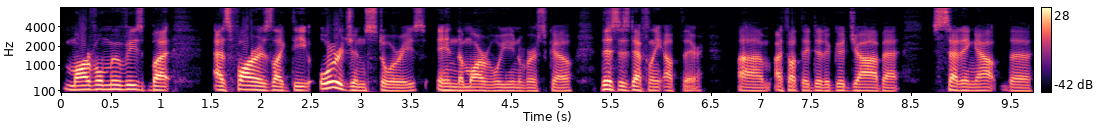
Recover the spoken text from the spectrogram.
Marvel movies, but as far as like the origin stories in the Marvel universe go, this is definitely up there. Um, I thought they did a good job at setting out the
